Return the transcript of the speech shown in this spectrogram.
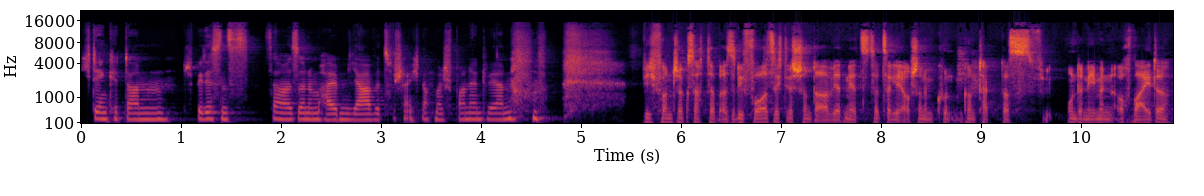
ich denke dann spätestens sagen wir, so in einem halben Jahr wird es wahrscheinlich nochmal spannend werden. Wie ich vorhin schon gesagt habe, also die Vorsicht ist schon da. Wir hatten jetzt tatsächlich auch schon im Kundenkontakt, dass Unternehmen auch weiter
